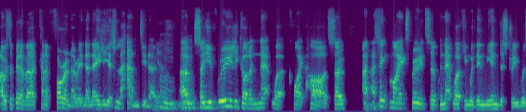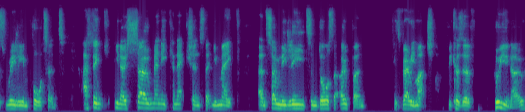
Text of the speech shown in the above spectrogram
I was a bit of a kind of foreigner in an alien land, you know. Yeah. Mm, Um, mm. so you've really got to network quite hard. So I, I Mm. think my experience of networking within the industry was really important. I think, you know, so many connections that you make and so many leads and doors that open is very much because of who you know,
